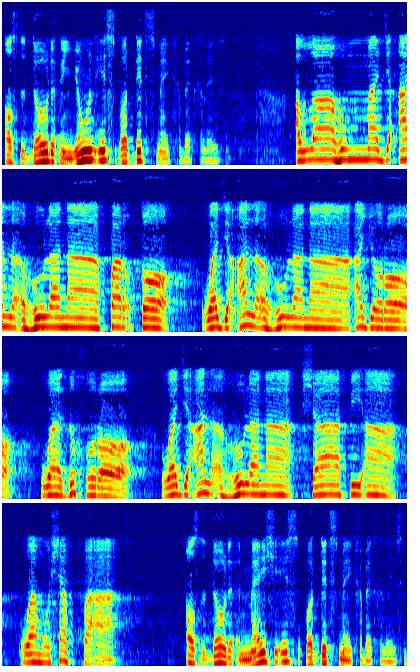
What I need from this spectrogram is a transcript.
Als de dode een jongen is, wordt dit smeekgebed gelezen. اللهم اجعله لنا فرطا واجعله لنا أجرا وذخرا واجعله لنا شافئا ومشفعا Als de dode een meisje is, wordt dit smeekgebed gelezen.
